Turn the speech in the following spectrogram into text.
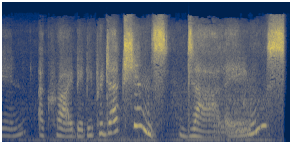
Been a Crybaby Productions, darlings.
